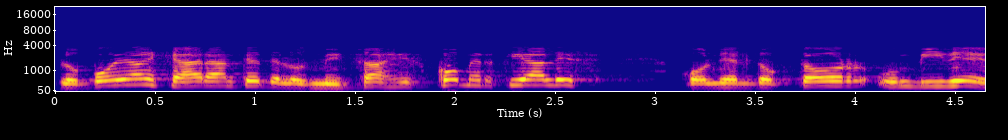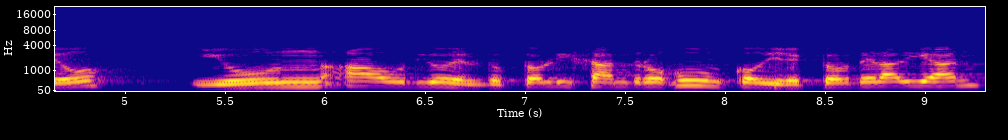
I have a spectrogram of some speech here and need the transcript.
Lo voy a dejar antes de los mensajes comerciales con el doctor un video y un audio del doctor Lisandro Junco, director de la DIAN,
